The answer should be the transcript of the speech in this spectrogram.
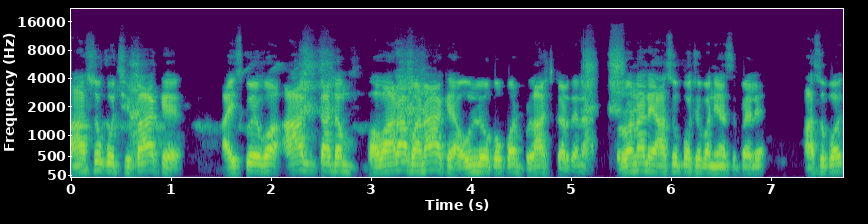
आँसू को छिपा के इसको एगो आग का दम भवारा बना के उन लोगों के ऊपर ब्लास्ट कर देना। रोना ने आँसू पोछो बढ़िया से पहले। आँसू पोछ।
